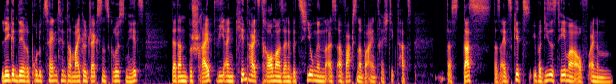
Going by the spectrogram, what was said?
legendäre Produzent hinter Michael Jacksons größten Hits, der dann beschreibt, wie ein Kindheitstrauma seine Beziehungen als Erwachsener beeinträchtigt hat. Dass das, dass ein Skit über dieses Thema auf einem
